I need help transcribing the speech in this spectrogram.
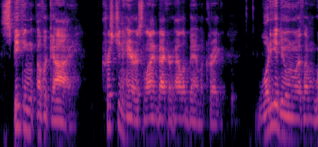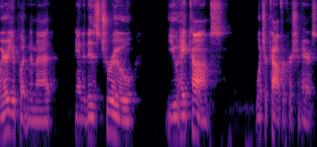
Speaking of a guy, Christian Harris, linebacker, Alabama, Craig. What are you doing with him? Where are you putting him at? And it is true, you hate comps. What's your comp for Christian Harris?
